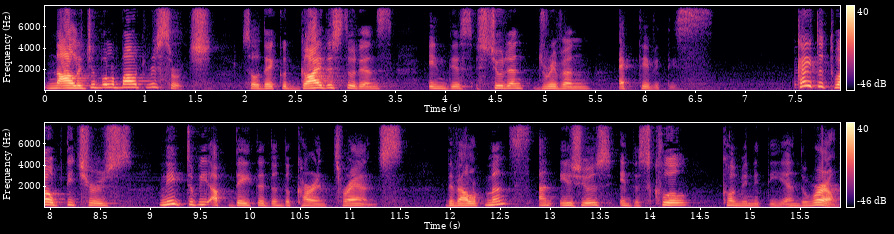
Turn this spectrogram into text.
knowledgeable about research so they could guide the students in these student driven activities. K 12 teachers need to be updated on the current trends, developments, and issues in the school, community, and the world.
